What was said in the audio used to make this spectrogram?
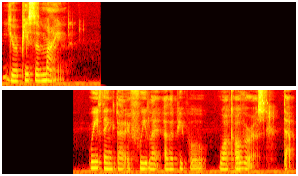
your peace of mind. We think that if we let other people walk over us, that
